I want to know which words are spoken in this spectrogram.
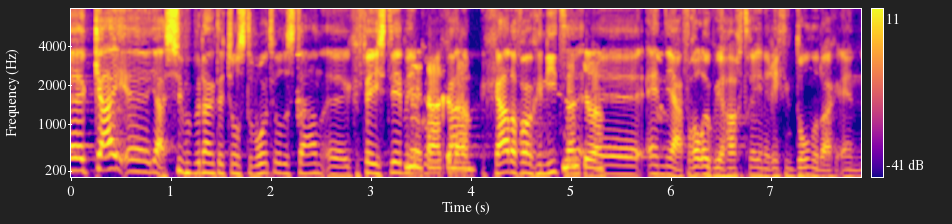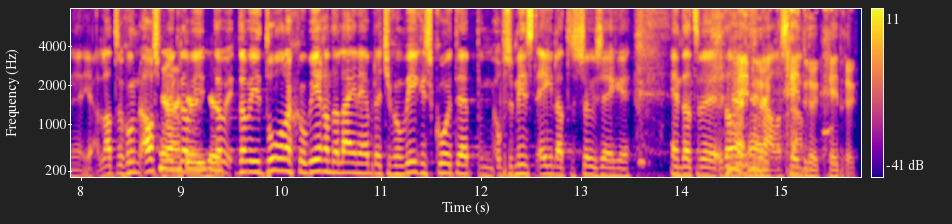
Uh, Kai, uh, ja, super bedankt dat je ons te woord wilde staan. Uh, gefeliciteerd met je nee, ga, ga, ervan genieten. en ja, vooral ook weer hard trainen richting donderdag. En ja, laten we gewoon afspreken dat, we, dat, we, dat, we, je donderdag gewoon weer aan de lijn hebben. Dat je gewoon weer gescoord hebt. Op zijn minst één, laten we het zo zeggen. En dat we dan ja, even ja. Geen druk, geen druk.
